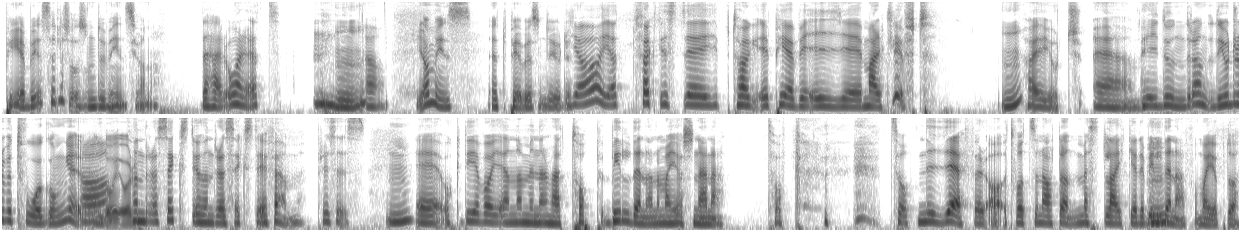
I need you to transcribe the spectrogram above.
PBs eller så som du minns Johanna? Det här året? Mm. Ja. Jag minns ett PB som du gjorde. Ja, jag faktiskt eh, tagit eh, PB i eh, marklyft. Mm. Har jag gjort. Eh, Hejdundrande, det gjorde du väl två gånger ja, ändå i år? 160 och 165, precis. Mm. Eh, och det var ju en av mina de här toppbilderna när man gör sådana här topp topp 9 för 2018, mest likade mm. bilderna mm. får man ju upp då.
